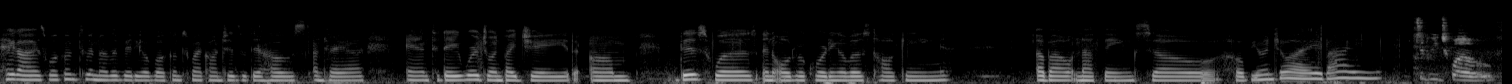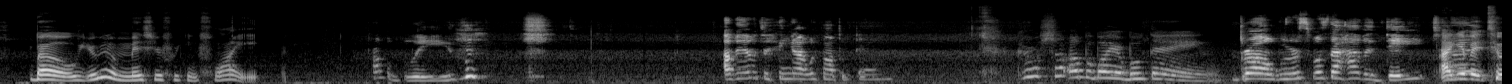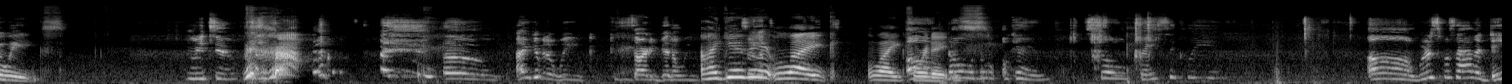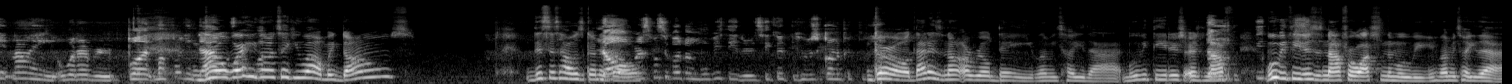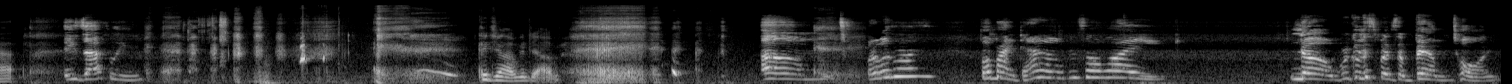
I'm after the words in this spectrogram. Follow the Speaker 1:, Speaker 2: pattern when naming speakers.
Speaker 1: Hey guys, welcome to another video. Welcome to my conscience with your host Andrea, and today we're joined by Jayde. Um, this was an old recording of us talking about nothing, so hope you enjoy. Bye.
Speaker 2: To be twelve,
Speaker 3: Bro, you're gonna miss your freaking flight.
Speaker 2: probably. I'll be able to hang out with my boo thing.
Speaker 3: Girl, shut up about your boo thing.
Speaker 2: Bro, we were supposed to have a date.
Speaker 3: I give it two weeks.
Speaker 2: Me too. um, I give it a week because it's already been a week.
Speaker 3: I give
Speaker 2: So
Speaker 3: it
Speaker 2: that's-
Speaker 3: like like four
Speaker 2: Oh,
Speaker 3: days.
Speaker 2: No, no, okay. So basically, um, we were supposed to have a date night or whatever, but my fucking dad.
Speaker 3: Girl,
Speaker 2: was
Speaker 3: where he
Speaker 2: like,
Speaker 3: gonna take you out? McDonald's? This is how it's gonna go.
Speaker 2: No,
Speaker 3: go.
Speaker 2: we're supposed to go to the movie theaters. He could. He was gonna pick me up.
Speaker 3: Girl, that is not a real day. Let me tell you that. Movie theaters is not
Speaker 2: movie-
Speaker 3: movie theaters is not for watching the movie. Let me tell you that.
Speaker 2: Exactly.
Speaker 3: Good job, good job.
Speaker 2: Um, where was I? But my dad was all like, "No, we're gonna spend some family time."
